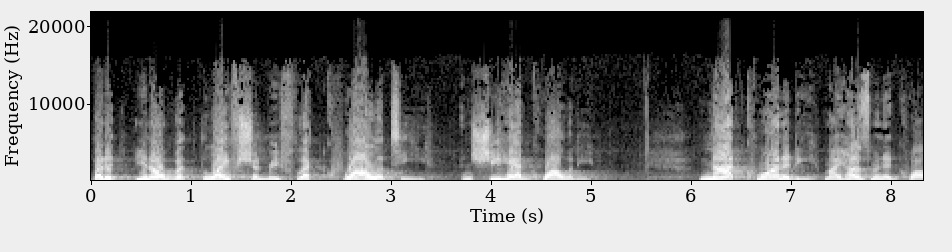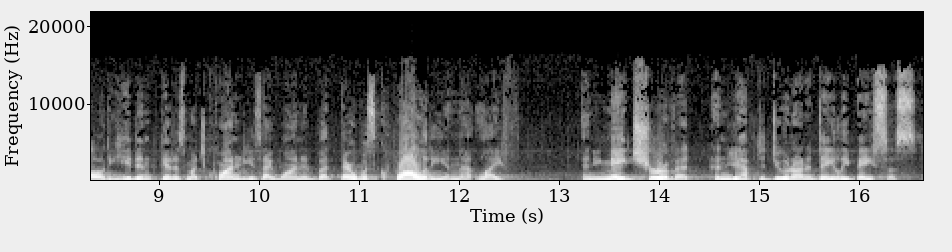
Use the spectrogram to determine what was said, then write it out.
But it, you know, but life should reflect quality, and she had quality, not quantity. My husband had quality. He didn't get as much quantity as I wanted, but there was quality in that life, and he made sure of it. And you have to do it on a daily basis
